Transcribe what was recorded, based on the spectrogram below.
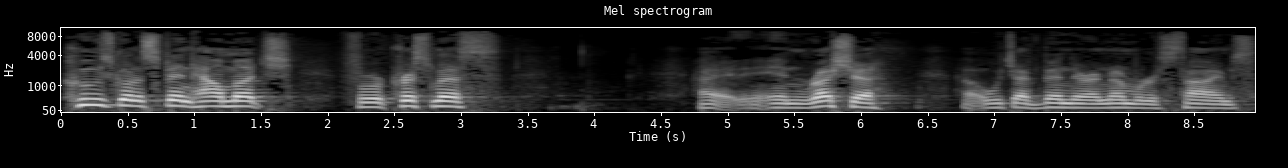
who's going to spend how much for Christmas. in Russia, uh, which I've been there a number of times,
